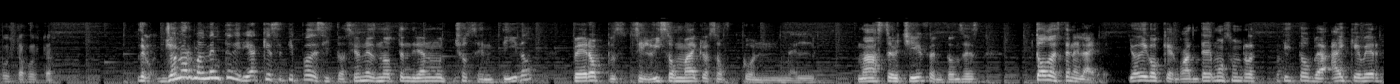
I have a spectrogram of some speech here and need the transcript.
Justo, justo. Yo normalmente diría que ese tipo de situaciones no tendrían mucho sentido, pero pues si lo hizo Microsoft con el Master Chief, entonces todo está en el aire. Yo digo que aguantemos un ratito, hay que ver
